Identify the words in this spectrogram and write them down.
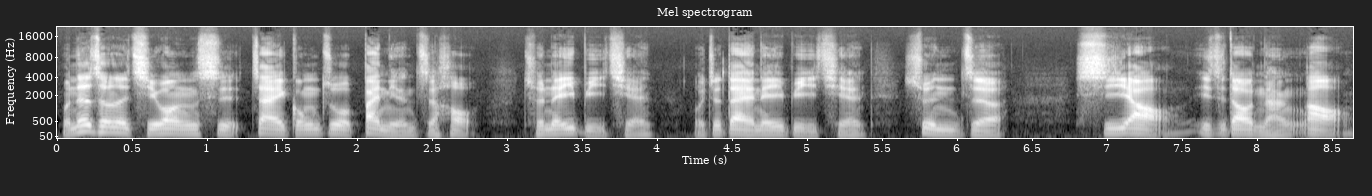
我那时候的期望是在工作半年之后存了一笔钱，我就带那一笔钱顺着西澳一直到南澳，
